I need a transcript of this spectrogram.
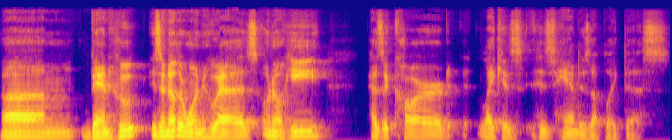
Um, Vanhoutte is another one who has. Oh no, he has a card like his his hand is up like this.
